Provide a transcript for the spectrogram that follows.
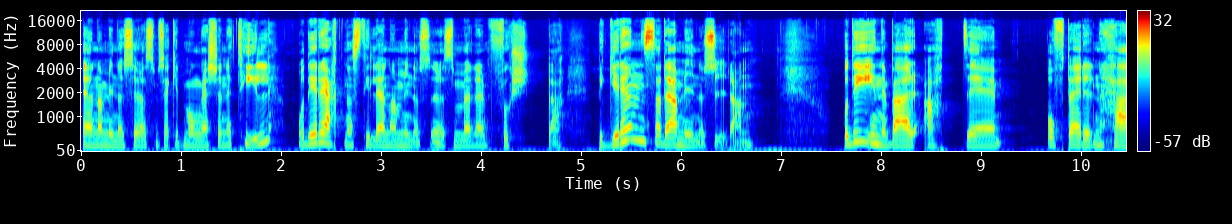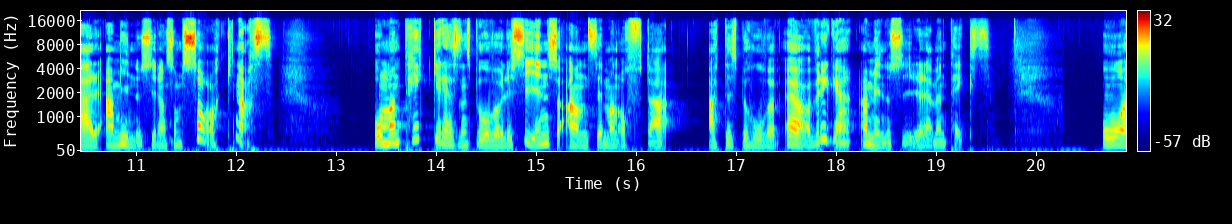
en aminosyra som säkert många känner till och det räknas till en aminosyra som är den första begränsade aminosyran. Och det innebär att eh, ofta är det den här aminosyran som saknas. Om man täcker hästens behov av lysin så anser man ofta att dess behov av övriga aminosyror även täcks. Och,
